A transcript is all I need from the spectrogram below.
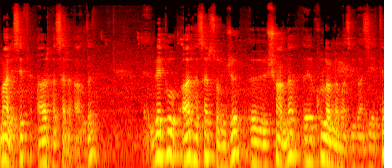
maalesef ağır hasar aldı. Ve bu ağır hasar sonucu şu anda kullanılamaz bir vaziyette.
